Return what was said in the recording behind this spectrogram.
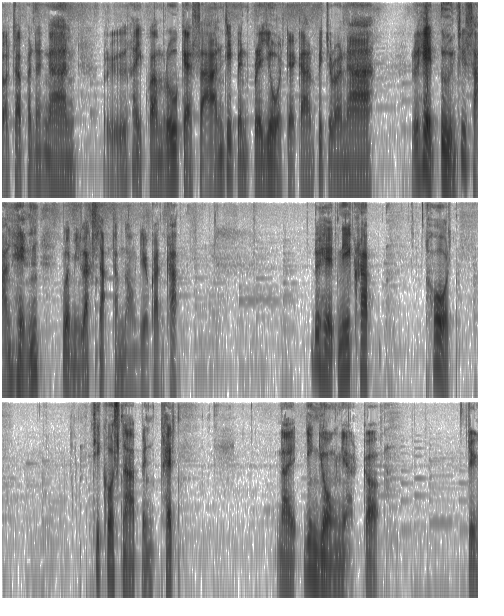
ต่อเจ้าพนักงาน หรือให้ความรู้แก่ศาลที่เป็นประโยชน์แก่การพิจารณา หรือเหตุอื่นที่ศาลเห็นว่ามีลักษณะทำนองเดียวกันครับ ด้วยเหตุนี้ครับ โทษ ที่โฆษณาเป็นเท็จในยิ่งยงเนี่ยก็จึง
